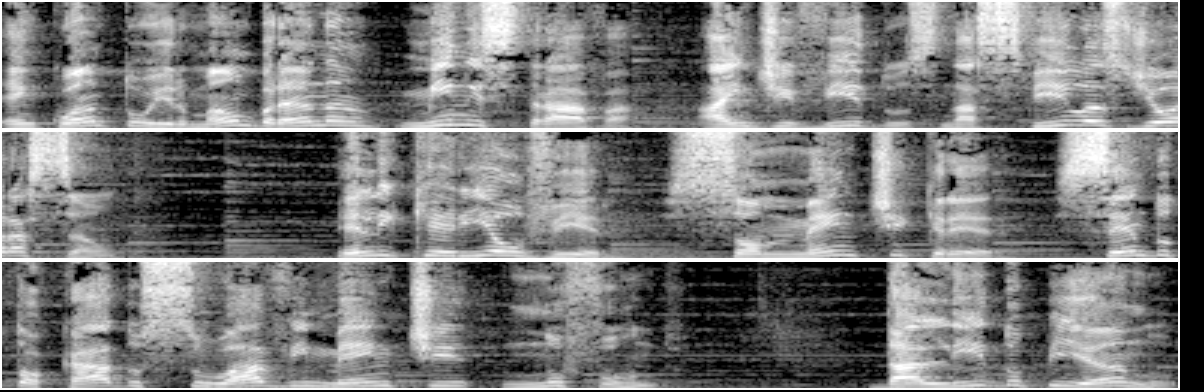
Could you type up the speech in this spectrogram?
enquanto o irmão Branham ministrava a indivíduos nas filas de oração. Ele queria ouvir, somente crer, sendo tocado suavemente no fundo. Dali do piano,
